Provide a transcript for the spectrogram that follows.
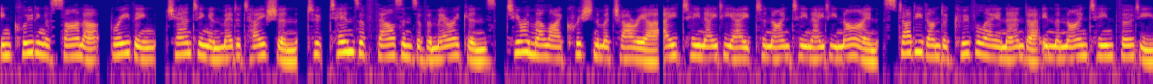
including asana, breathing, chanting and meditation, to tens of thousands of Americans. Tirumalai Krishnamacharya (1888–1989) studied under Kuvalayananda in the 1930s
